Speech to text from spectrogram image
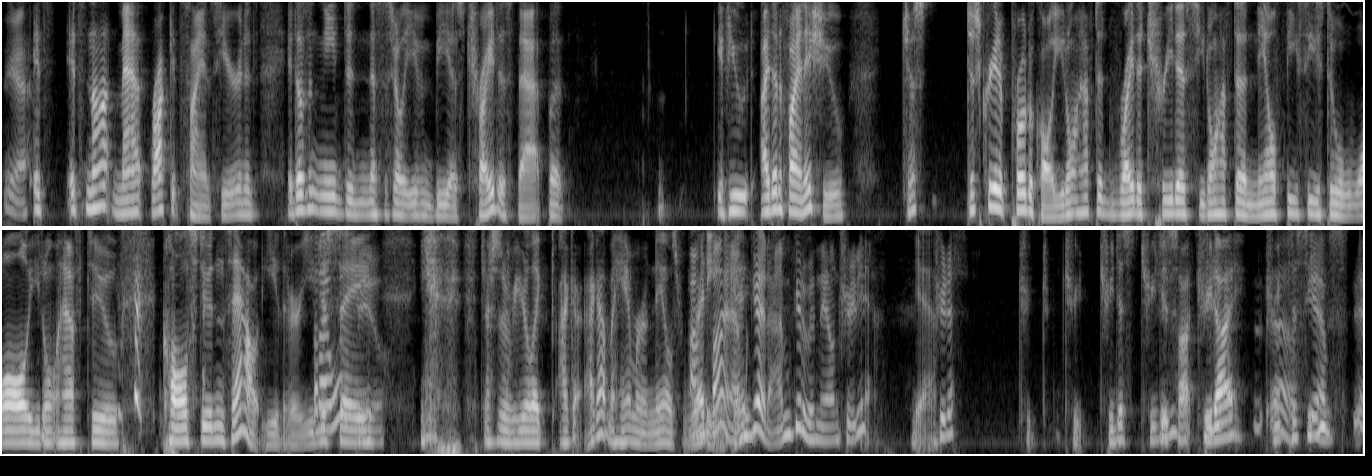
yeah, it's it's not math rocket science here, and it's it doesn't need to necessarily even be as trite as that. But if you identify an issue, just just create a protocol. You don't have to write a treatise. You don't have to nail theses to a wall. You don't have to call students out either. You but just say, Josh is over here like I got I got my hammer and nails ready. I'm fine. Okay? I'm good. I'm good with nailing treaties. Yeah. Yeah. Treatise? Treat, treat, treatise, treatise, treatise, treatises. Oh, yeah,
